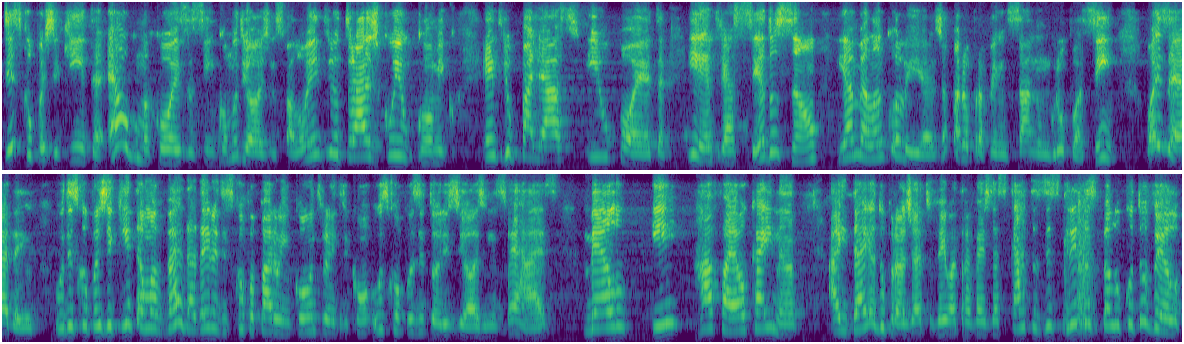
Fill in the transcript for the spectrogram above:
Desculpas de quinta é alguma coisa, assim, como o Diógenes falou, entre o trágico e o cômico, entre o palhaço e o poeta, e entre a sedução e a melancolia. Já parou para pensar num grupo assim? Pois é, Adeildo. O Desculpas de Quinta é uma verdadeira desculpa para o encontro entre os compositores Diógenes Ferraz, Melo e Rafael Cainan. A ideia do projeto veio através das cartas escritas pelo Cotovelo,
